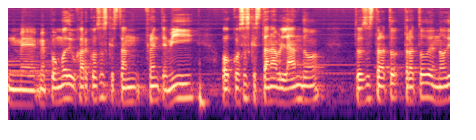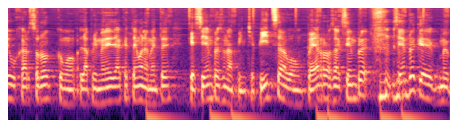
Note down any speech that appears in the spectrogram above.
me, me, pongo a dibujar cosas que están frente a mí o cosas que están hablando. Entonces trato, trato de no dibujar solo como la primera idea que tengo en la mente, que siempre es una pinche pizza o un perro. O sea, siempre, siempre que me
